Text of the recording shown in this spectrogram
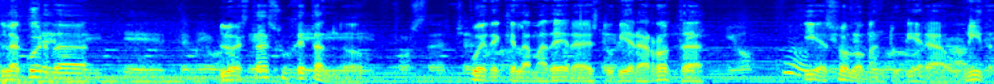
La cuerda lo está sujetando. Puede que la madera estuviera rota y eso lo mantuviera unido.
